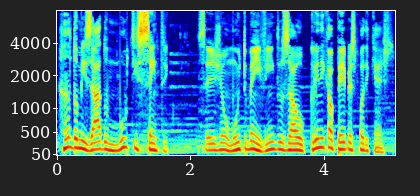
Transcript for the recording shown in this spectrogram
randomizado multicêntrico. Sejam muito bem-vindos ao Clinical Papers Podcast.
